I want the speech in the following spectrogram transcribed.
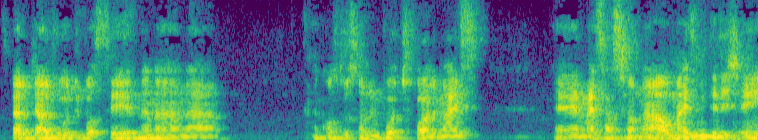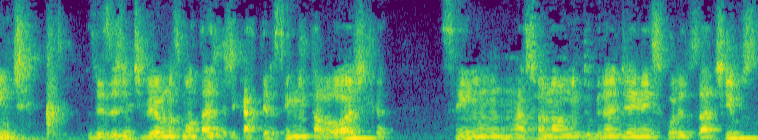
Espero que ajude vocês né, na, na, na construção de um portfólio mais, é, mais racional, mais inteligente. Às vezes a gente vê umas montagens de carteira sem muita lógica, sem um, um racional muito grande aí na escolha dos ativos.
